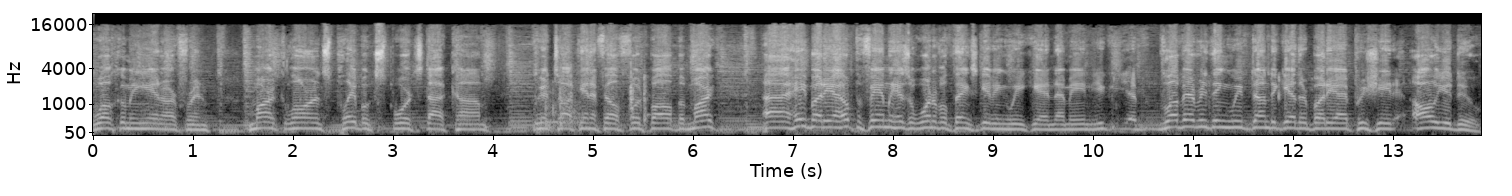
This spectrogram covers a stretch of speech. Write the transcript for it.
welcoming in our friend Mark Lawrence, PlaybookSports.com. We're going to talk NFL football. But, Mark, uh, hey, buddy, I hope the family has a wonderful Thanksgiving weekend. I mean, you, you love everything we've done together, buddy. I appreciate all you do.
